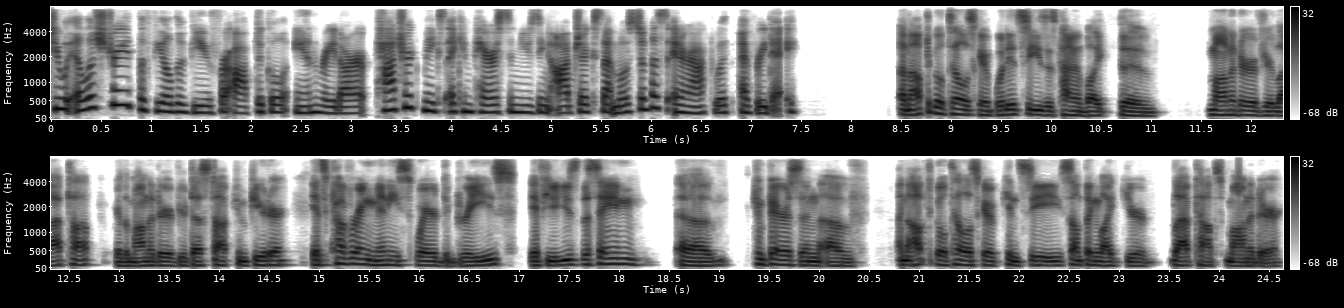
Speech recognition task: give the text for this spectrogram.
To illustrate the field of view for optical and radar, Patrick makes a comparison using objects that most of us interact with every day. An optical telescope, what it sees is kind of like the monitor of your laptop or the monitor of your desktop computer. It's covering many squared degrees. If you use the same uh, comparison of an optical telescope can see something like your laptop's monitor.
